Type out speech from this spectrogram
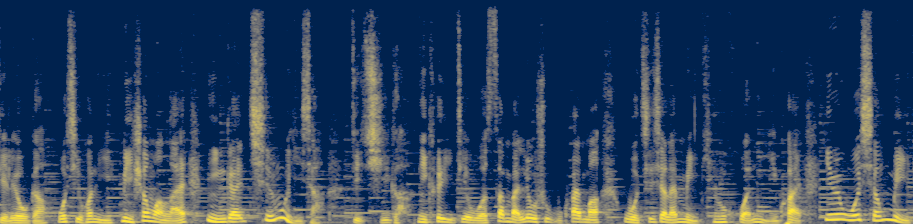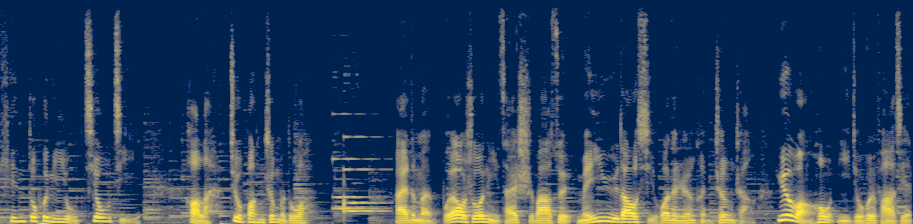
第六个，我喜欢你，礼尚往来，你应该亲我一下。第七个，你可以借我三百六十五块吗？我接下来每天还你一块，因为我想每天都和你有交集。好了，就帮这么多。孩子们，不要说你才十八岁没遇到喜欢的人很正常，越往后你就会发现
